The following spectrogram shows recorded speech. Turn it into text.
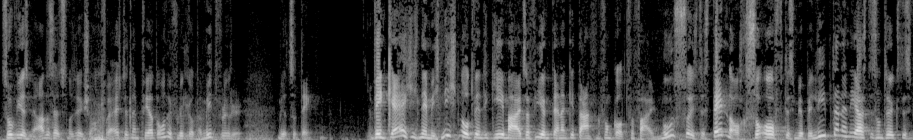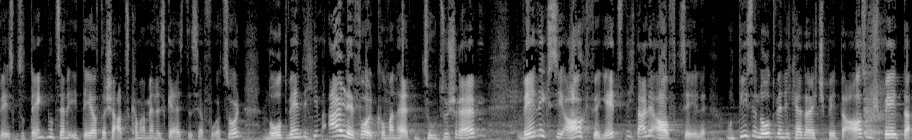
So wie es mir andererseits natürlich schon frei steht, ein Pferd ohne Flügel oder mit Flügel mir zu denken. Wenngleich ich nämlich nicht notwendig jemals auf irgendeinen Gedanken von Gott verfallen muss, so ist es dennoch, so oft es mir beliebt, an ein erstes und höchstes Wesen zu denken und seine Idee aus der Schatzkammer meines Geistes hervorzuholen, notwendig, ihm alle Vollkommenheiten zuzuschreiben, wenn ich sie auch für jetzt nicht alle aufzähle. Und diese Notwendigkeit reicht später aus und später,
